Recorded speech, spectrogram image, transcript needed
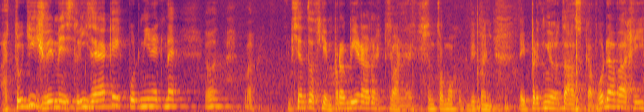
A tudíž vymyslí, za jakých podmínek ne. Jo, když jsem to s ním probíral, tak jsem to mohl vyplnit. První otázka, voda vaří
